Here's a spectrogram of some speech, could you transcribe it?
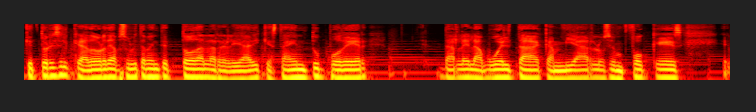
que tú eres el creador de absolutamente toda la realidad y que está en tu poder darle la vuelta, cambiar los enfoques, eh,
